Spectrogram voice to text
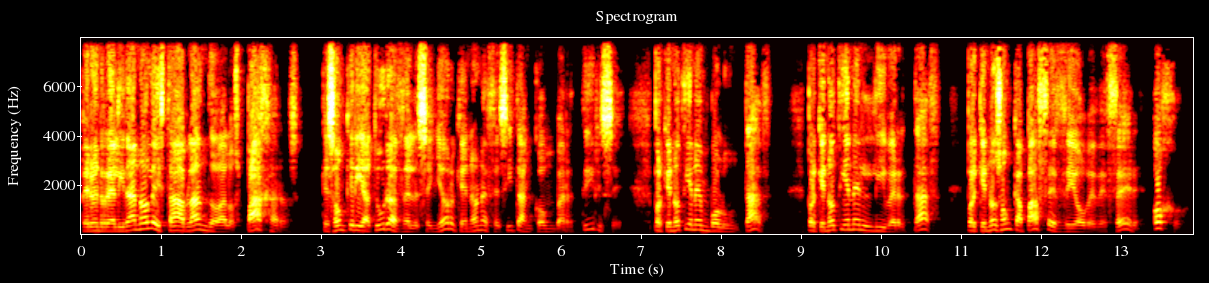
pero en realidad no le está hablando a los pájaros, que son criaturas del Señor que no necesitan convertirse, porque no tienen voluntad, porque no tienen libertad, porque no son capaces de obedecer. Ojo,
